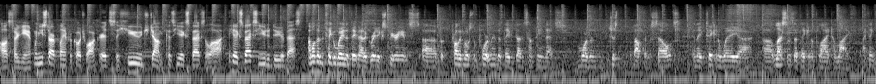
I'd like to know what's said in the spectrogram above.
all-star game. When you start playing for Coach Walker, it's a huge jump because he expects a lot. He expects you to do your best. I want them to take away that they've had a great experience, uh, but probably most importantly that they've done something that's more than just about themselves and they've taken away uh, uh lessons that they can apply to life. I think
